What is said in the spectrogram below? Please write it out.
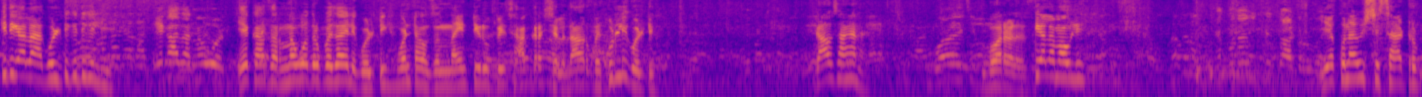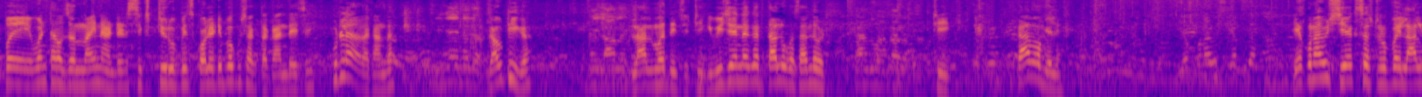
किती गेला? गोल्टी किती गेली? एक हजार नव्वद एक हजार नव्वद रुपये जायली गोल्टी. वन थाउजंड नाईन्टी रुपीज अकराशेला दहा रुपये. कुठली गोल्टी? गाव सांगा ना. बोराळ गेला माऊली? एकोणावीसशे साठ रुपये one thousand nine hundred sixty rupees quality बघू शकता कांद्याची. कुठला आहे दादा कांदा? गावठी का लाल मध्येची ठीक आहे. विजयनगर तालुका चांदवड ठीक. काय भाव गेले? एकोणावीसशे एकसष्ट. रुपये लाल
